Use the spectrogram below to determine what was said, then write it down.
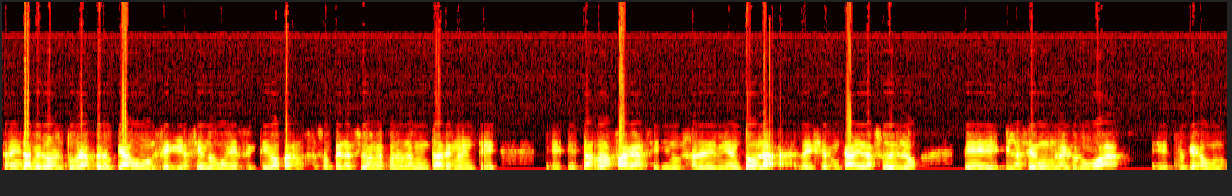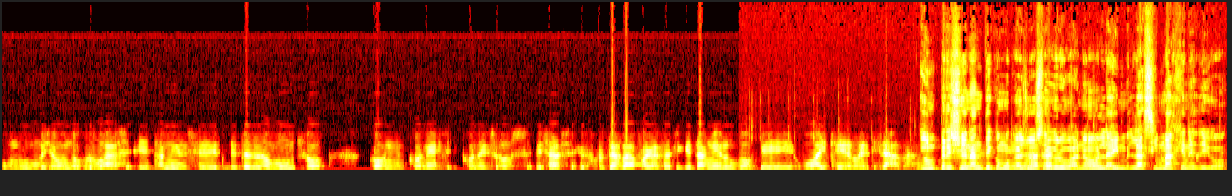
30 metros de altura, pero que aún seguía siendo muy efectiva para nuestras operaciones, bueno, lamentablemente eh, estas ráfagas inusuales de viento la, hicieron caer a suelo, eh, y la segunda grúa eh, porque era un, un, un grúas, eh, también se deterioró mucho con con, con esos esas fuertes ráfagas, así que también hubo que o hay que retirarla. Impresionante como eh, cayó esa grúa, ¿no? las imágenes, digo.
